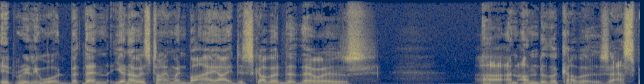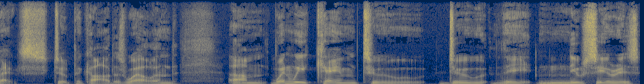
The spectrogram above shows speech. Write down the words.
it really would. But then, you know, as time went by, I discovered that there was uh, an under the covers aspect to Picard as well. And um, when we came to do the new series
